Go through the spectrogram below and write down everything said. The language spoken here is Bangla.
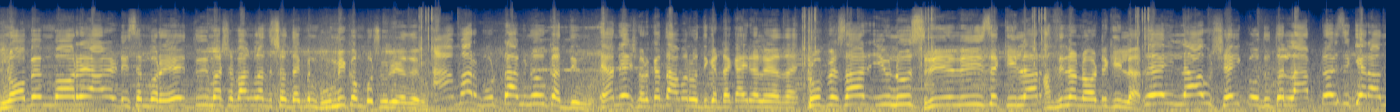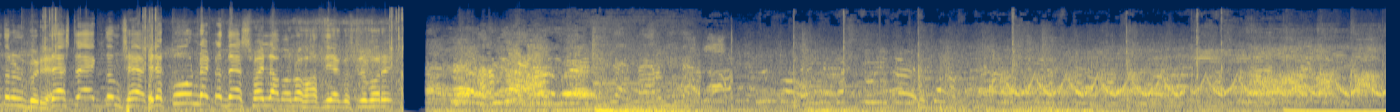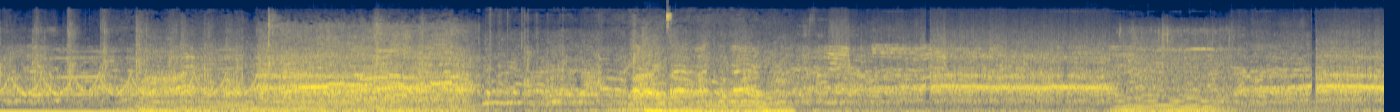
নভেম্বরে আর ডিসেম্বরে এই দুই মাসে বাংলাদেশে দেখবেন ভূমিকম্প শুরু হয়ে যাবে। আমার ভোটটা আমি নৌকা দিব এখন এই সরকার তো আমার অধিকারটা কাইরা লয়ে যায়। Professor Yunus really a killer Hasina not killer এই লাউ, সেই কদু তো লাভটা হয়েছে কি আর আন্দোলন করে? দেশটা একদম শেষ। এটা কোন একটা দেশ পাইলাম আমরা ফাঁসি আগস্টের পরে?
